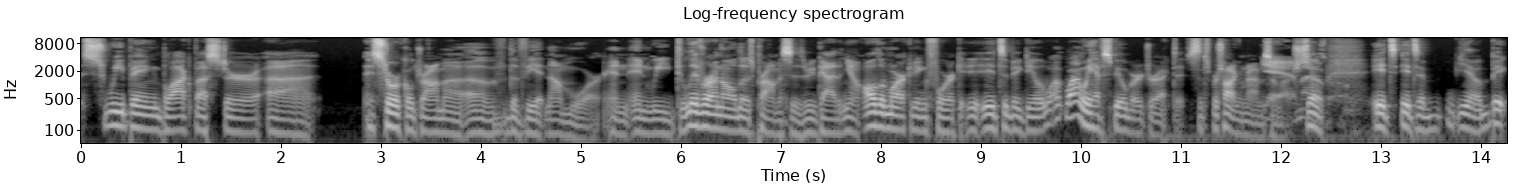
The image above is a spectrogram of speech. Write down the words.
sweeping blockbuster uh, historical drama of the Vietnam War, and and we deliver on all those promises. We've got you know all the marketing for it. It- It's a big deal. Why why don't we have Spielberg direct it since we're talking about him so much? So well. it's it's a you know big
